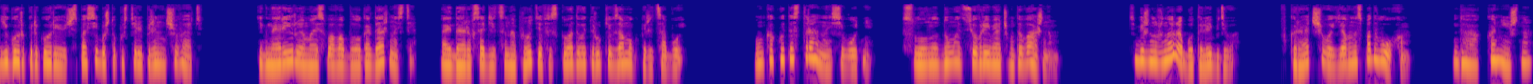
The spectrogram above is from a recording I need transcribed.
Егор Григорьевич, спасибо, что пустили переночевать. Игнорируя мои слова благодарности, Айдаров садится напротив и складывает руки в замок перед собой. Он какой-то странный сегодня, словно думает все время о чем-то важном. Тебе же нужна работа, Лебедева? Вкратчиво, явно с подвохом. Да, конечно.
